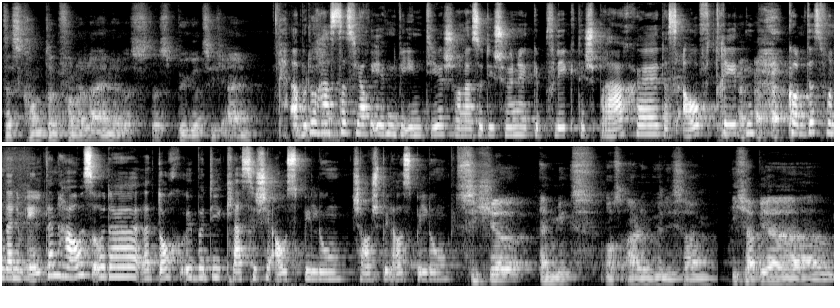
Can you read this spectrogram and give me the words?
Das kommt dann von alleine, das, das bürgert sich ein. Aber du hast das ja auch irgendwie in dir schon, also die schöne gepflegte Sprache, das Auftreten. Kommt das von deinem Elternhaus oder äh, doch über die klassische Ausbildung, Schauspielausbildung? Sicher ein Mix aus allem, würde ich sagen. Ich habe ja,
